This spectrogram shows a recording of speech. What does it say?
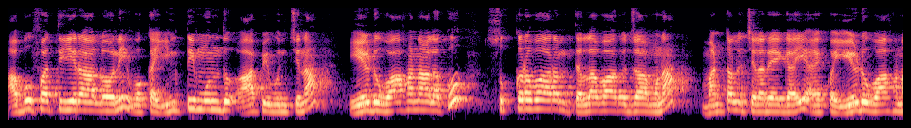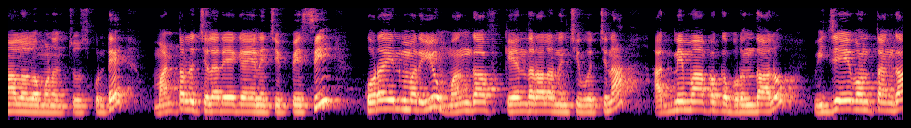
అబుఫతీరాలోని ఒక ఇంటి ముందు ఆపి ఉంచిన ఏడు వాహనాలకు శుక్రవారం తెల్లవారుజామున మంటలు చెలరేగాయి. ఆ యొక్క ఏడు వాహనాలలో మనం చూసుకుంటే మంటలు చెలరేగాయని చెప్పేసి కురైన్ మరియు మంగాఫ్ కేంద్రాల నుంచి వచ్చిన అగ్నిమాపక బృందాలు విజయవంతంగా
